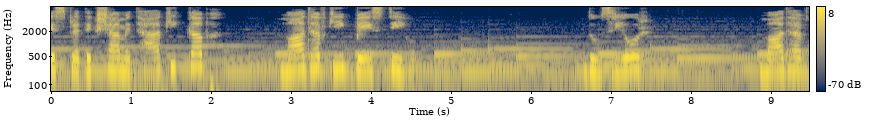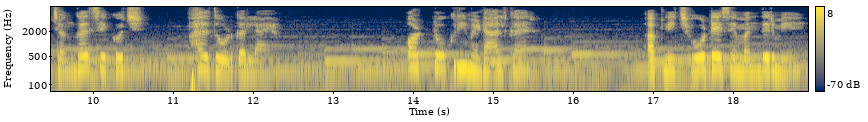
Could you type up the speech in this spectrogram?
इस प्रतीक्षा में था कि कब माधव की बेइज्जती हो। दूसरी ओर, माधव जंगल से कुछ फल तोड़कर लाया और टोकरी में डालकर अपने छोटे से मंदिर में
